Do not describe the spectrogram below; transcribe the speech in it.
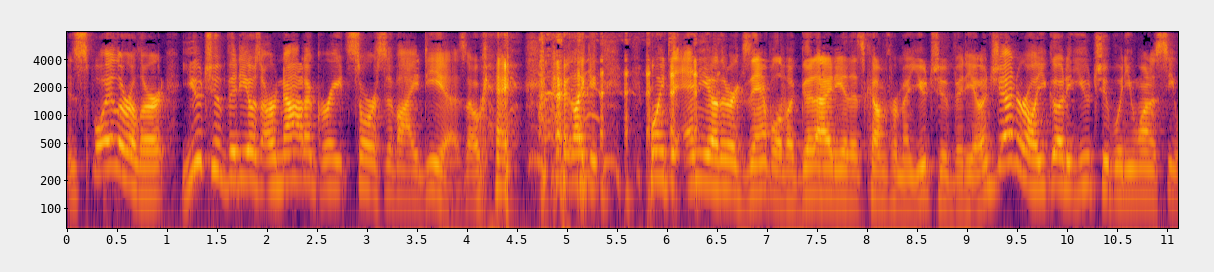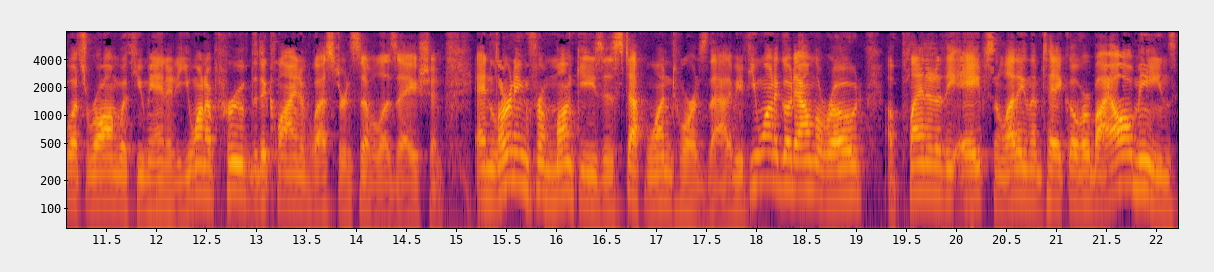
And spoiler alert: YouTube videos are not a great source of ideas. Okay, like point to any other example of a good idea that's come from a YouTube video. In general, you go to YouTube when you want to see what's wrong with humanity. You want to prove the decline of Western civilization and learn learning from monkeys is step one towards that. I mean, if you want to go down the road of Planet of the Apes and letting them take over, by all means,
